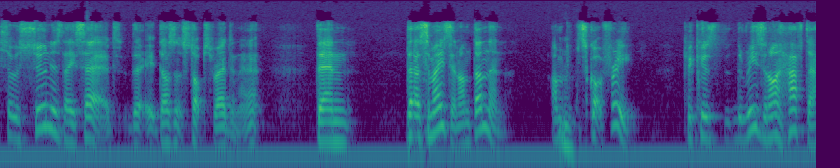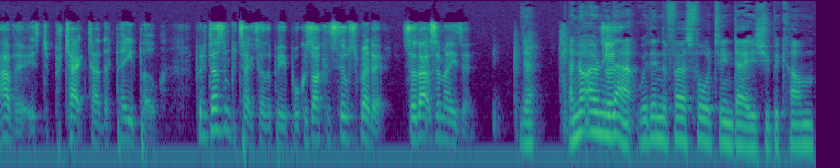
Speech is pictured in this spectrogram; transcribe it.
So as soon as they said that it doesn't stop spreading it, then that's amazing. I'm done then. I'm hmm. scot free. Because the reason I have to have it is to protect other people. But it doesn't protect other people because I can still spread it. So that's amazing. Yeah. And not only So- that, within the first 14 days, you become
